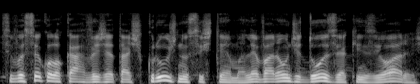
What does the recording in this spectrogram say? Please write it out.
Se você colocar vegetais crus no sistema, levarão de 12 a 15 horas.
